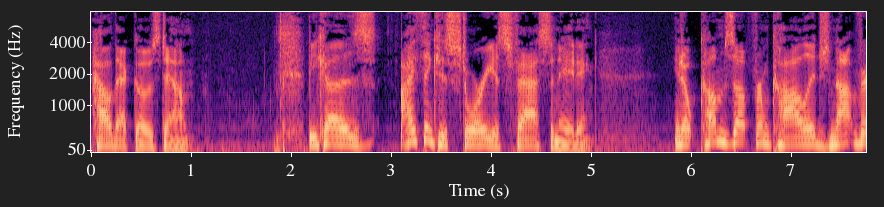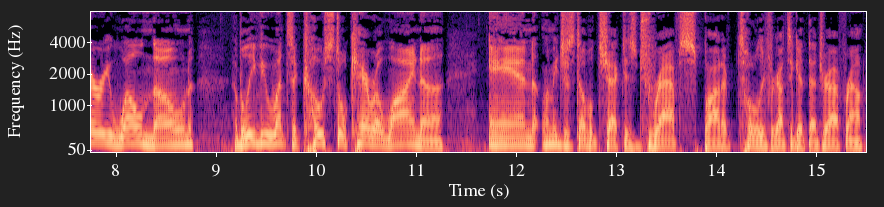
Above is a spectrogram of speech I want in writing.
how that goes down because I think his story is fascinating. You know, comes up from college, not very well known. I believe he went to Coastal Carolina and let me just double check his draft spot. I totally forgot to get that draft round.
